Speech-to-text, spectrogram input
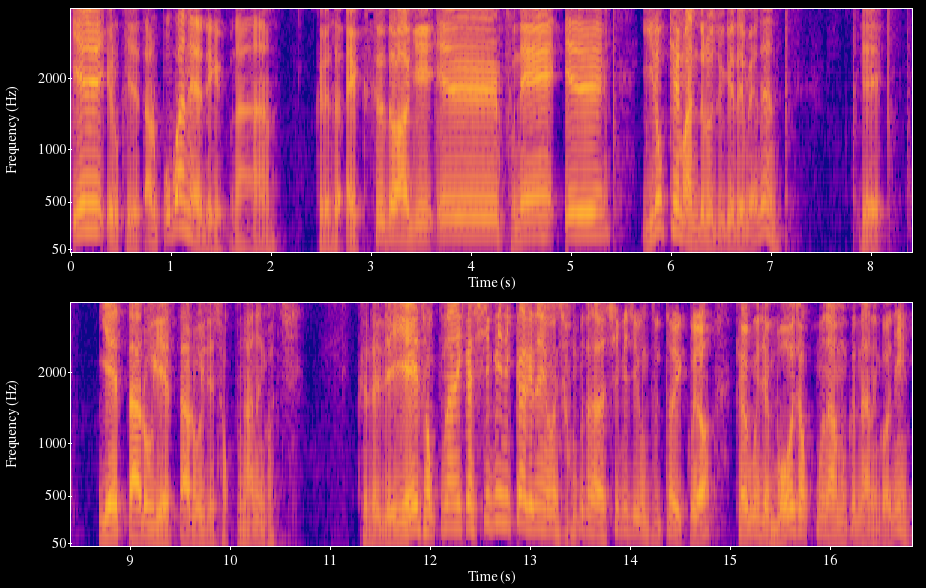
1 이렇게 이제 따로 뽑아내야 되겠구나. 그래서 x 더하기 1분의 1 이렇게 만들어주게 되면은, 이제 얘 따로 얘 따로 이제 적분하는 거지. 그래서 이제 얘 적분하니까 10이니까 그냥 이거 전부 다 10이 지금 붙어 있고요. 결국 이제 뭐 적분하면 끝나는 거니?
